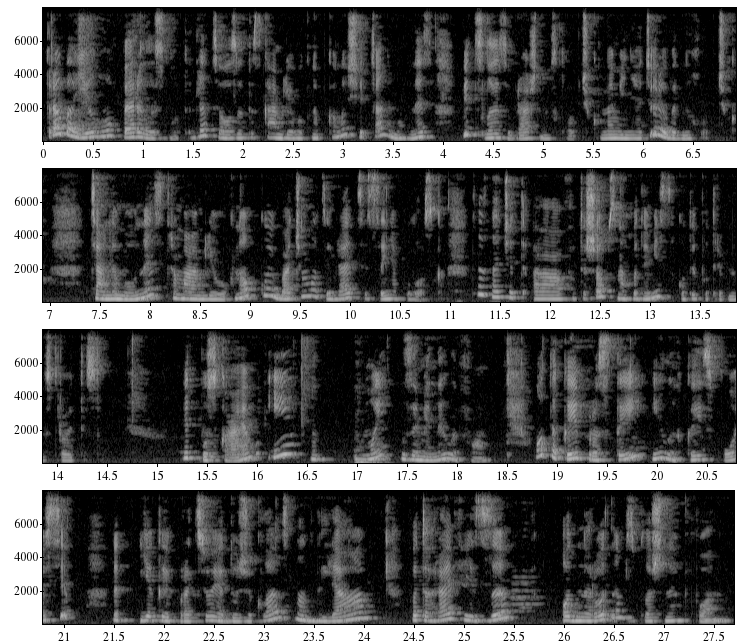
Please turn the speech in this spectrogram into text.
Треба його перелиснути. Для цього затискаємо ліву кнопку миші і тягнемо вниз під слой зображеного з хлопчиком. На мініатюрі видно хлопчика. Тягнемо вниз, тримаємо ліву кнопку і бачимо, з'являється синя полоска. Це значить, Photoshop знаходить місце, куди потрібно встроїти слой. Відпускаємо і ми замінили фон. Ось такий простий і легкий спосіб, який працює дуже класно для фотографій з однородним сплошним фоном.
